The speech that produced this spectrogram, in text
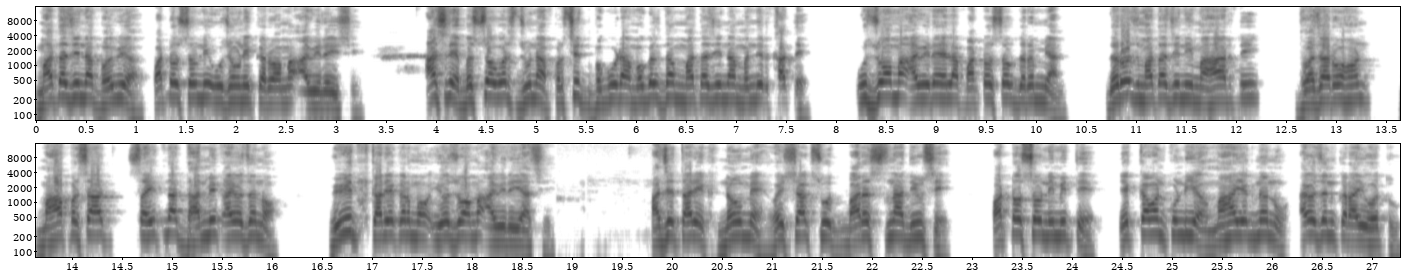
માતાજીના ભવ્ય પાટોત્સવની ઉજવણી કરવામાં આવી રહી છે. આશરે બસો વર્ષ જૂના પ્રસિદ્ધ ભગુડા મોગલધામ માતાજીના મંદિર ખાતે ઉજવવામાં આવી રહેલા પાટોત્સવ દરમિયાન દરરોજ માતાજીની મહાઆરતી, ધ્વજારોહણ, મહાપ્રસાદ સહિતના ધાર્મિક આયોજનો, વિવિધ કાર્યક્રમો યોજવામાં આવી રહ્યા છે. આજે તારીખ નવ મે વૈશાખ સુદ બારસના દિવસે પાટોત્સવ નિમિત્તે એકાવન કુંડીય મહાયજ્ઞનું આયોજન કરાયું હતું.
